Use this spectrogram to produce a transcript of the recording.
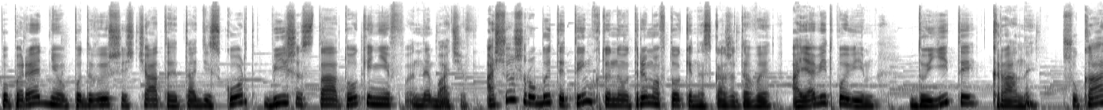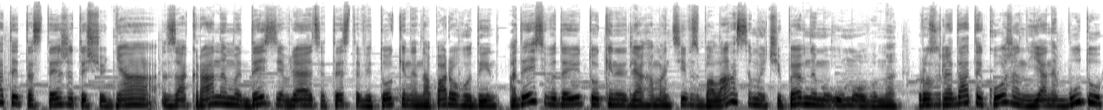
попередньо, подивившись чати та Discord, більше 100 токенів не бачив. А що ж робити тим, хто не отримав токени, скажете ви? А я відповім: доїти крани. Шукати та стежити щодня за кранами, десь з'являються тестові токени на пару годин, а десь видають токени для гаманців з балансами чи певними умовами. Розглядати кожен я не буду,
